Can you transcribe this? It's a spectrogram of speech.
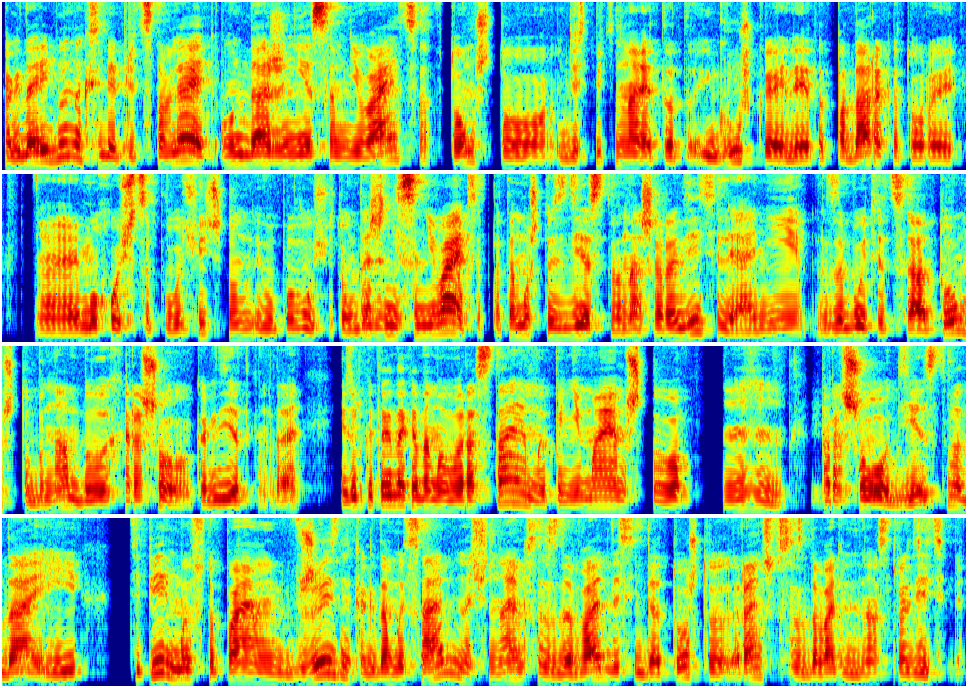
Когда ребенок себе представляет, он даже не сомневается в том, что действительно эта игрушка или этот подарок, который э, ему хочется получить, что он его получит. Он даже не сомневается, потому что с детства наши родители, они заботятся о том, чтобы нам было хорошо, как деткам. Да? И только тогда, когда мы вырастаем, мы понимаем, что угу, прошло детство, да, и Теперь мы вступаем в жизнь, когда мы сами начинаем создавать для себя то, что раньше создавали для нас родители.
